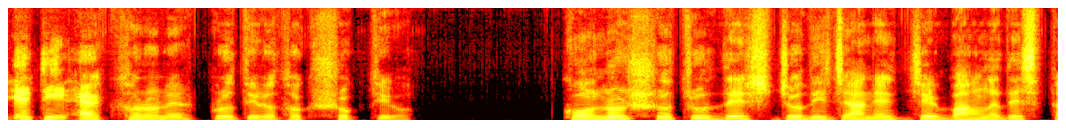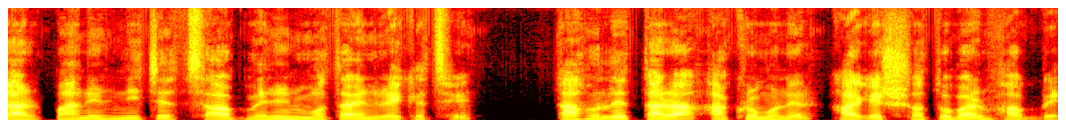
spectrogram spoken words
এটি এক ধরনের প্রতিরোধক শক্তিও। কোন শত্রু দেশ যদি জানে যে বাংলাদেশ তার পানির নিচে সাবমেরিন মোতায়েন রেখেছে, তাহলে তারা আক্রমণের আগে শতবার ভাববে।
